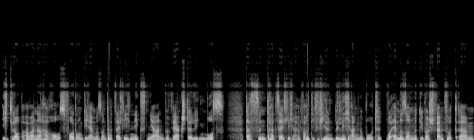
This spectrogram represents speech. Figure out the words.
Ich glaube aber eine Herausforderung, die Amazon tatsächlich in den nächsten Jahren bewerkstelligen muss, das sind tatsächlich einfach die vielen Billigangebote, wo Amazon mit überschwemmt wird. Ähm,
